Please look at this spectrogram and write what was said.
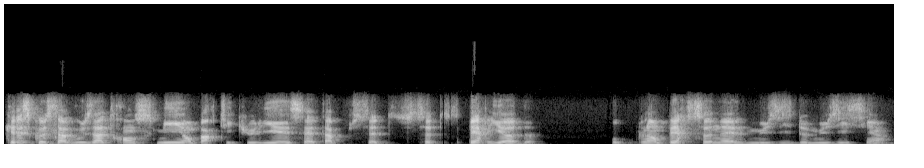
Qu'est-ce que ça vous a transmis en particulier cette, cette, cette période au plan personnel de musicien?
